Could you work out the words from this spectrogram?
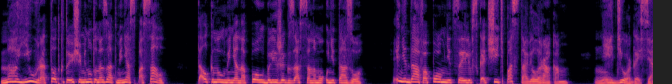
Но Юра, тот, кто еще минуту назад меня спасал, толкнул меня на пол ближе к зассанному унитазу и, не дав опомниться или вскочить, поставил раком. Э, «Не дергайся!»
